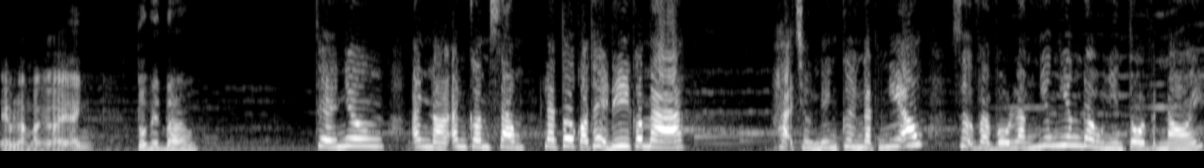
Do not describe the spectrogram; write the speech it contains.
Em là bạn gái anh, tốt biết bao. Thế nhưng, anh nói ăn cơm xong là tôi có thể đi cơ mà. Hạ trưởng Ninh cười ngặt nghẽo, dựa vào vô lăng nghiêng nghiêng đầu nhìn tôi và nói.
